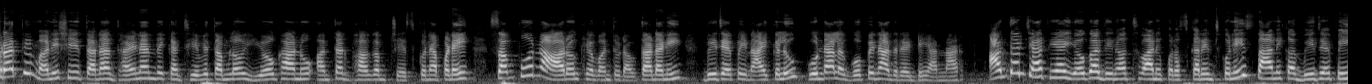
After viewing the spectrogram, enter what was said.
ప్రతి మనిషి తన దైనందిక జీవితంలో యోగాను అంతర్భాగం చేసుకున్నప్పుడే సంపూర్ణ ఆరోగ్యవంతుడవుతాడని బీజేపీ నాయకులు గుండాల గోపీనాథ్ రెడ్డి అన్నారు. అంతర్జాతీయ యోగా దినోత్సవాన్ని పురస్కరించుకుని స్థానిక బీజేపీ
